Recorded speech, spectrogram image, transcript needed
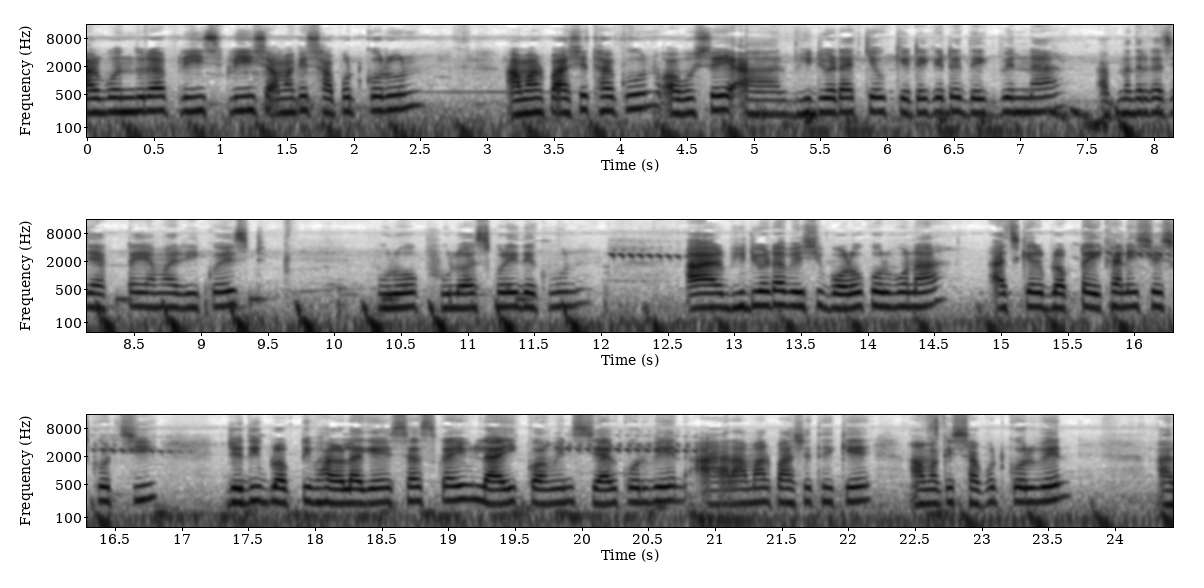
আর বন্ধুরা প্লিজ প্লিজ আমাকে সাপোর্ট করুন, আমার পাশে থাকুন অবশ্যই। আর ভিডিওটা কেউ কেটে কেটে দেখবেন না, আপনাদের কাছে একটাই আমার রিকোয়েস্ট পুরো ফুল ওয়াশ করেই দেখুন। আর ভিডিওটা বেশি বড় করব না, আজকের ব্লগটা এখানেই শেষ করছি। যদি ব্লগটি ভালো লাগে সাবস্ক্রাইব লাইক কমেন্ট শেয়ার করবেন আর আমার পাশে থেকে আমাকে সাপোর্ট করবেন। আর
